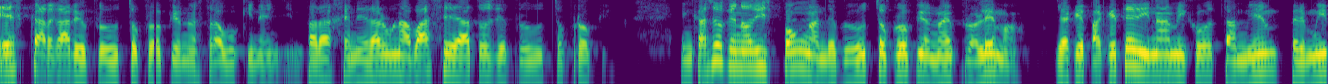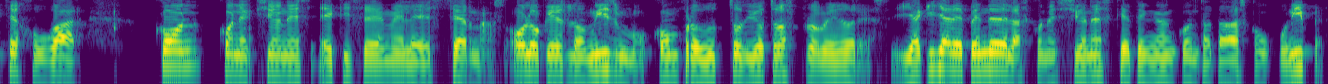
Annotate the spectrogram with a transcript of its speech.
es cargar el producto propio en nuestra Booking Engine para generar una base de datos de producto propio. En caso que no dispongan de producto propio no hay problema, ya que paquete dinámico también permite jugar con conexiones XML externas o lo que es lo mismo, con producto de otros proveedores. Y aquí ya depende de las conexiones que tengan contratadas con Juniper.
